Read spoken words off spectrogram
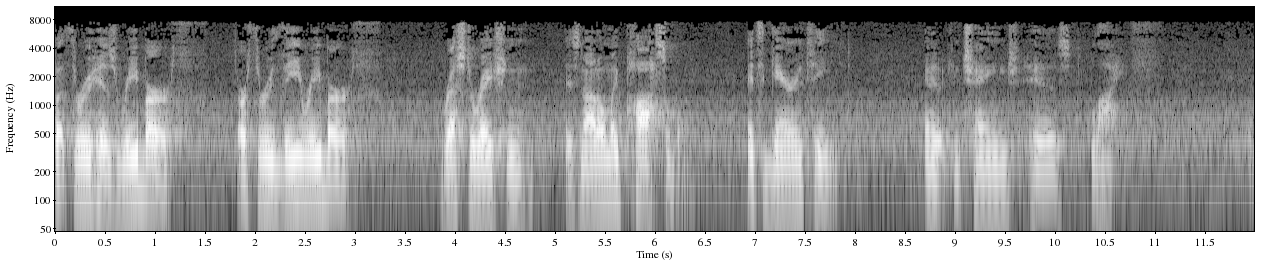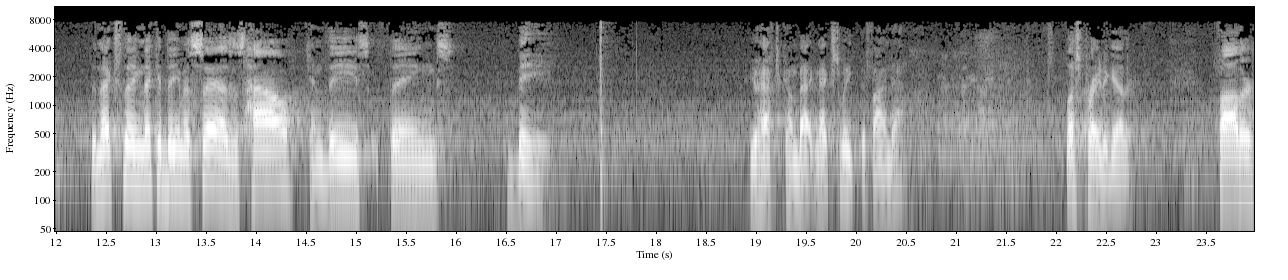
But through his rebirth, or through the rebirth, restoration is not only possible, it's guaranteed. And it can change his life. The next thing Nicodemus says is, how can these things be? You have to come back next week to find out. Let's pray together. Father,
